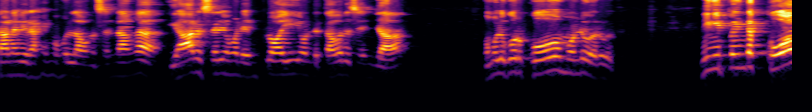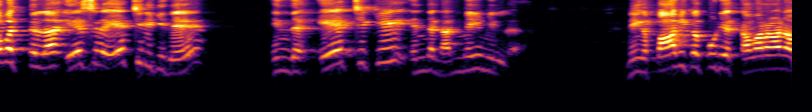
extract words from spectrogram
தானவி ரஹிமஹுல்லா அவங்க சொன்னாங்க யாரு சரி உங்களோட எம்ப்ளாயி ஒன்று தவறு செஞ்சா உங்களுக்கு ஒரு கோபம் ஒன்று வருவது நீங்க இப்ப இந்த கோபத்துல ஏசுற ஏச்சிருக்குதே இந்த ஏச்சிக்கு எந்த நன்மையும் இல்லை. நீங்க பாவிக்கக்கூடிய தவறான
